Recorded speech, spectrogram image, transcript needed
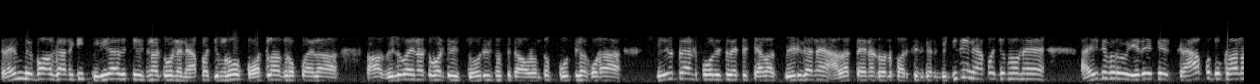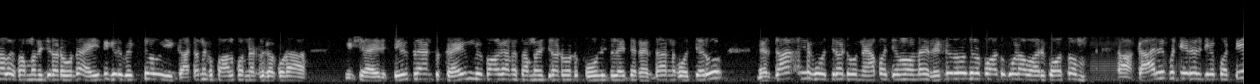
క్రైమ్ విభాగానికి ఫిర్యాదు చేసినటువంటి నేపథ్యంలో కోట్లాది రూపాయల విలువైనటువంటి స్టోరీస్ వచ్చి కావడంతో పూర్తిగా కూడా స్టీల్ ప్లాంట్ పోలీసులు అయితే చాలా స్పీడ్ గానే అలర్ట్ అయినటువంటి పరిస్థితి కనిపించింది. ఈ నేపథ్యంలోనే ఐదుగురు ఏదైతే స్క్రాప్ దుకాణాలకు సంబంధించినటువంటి ఐదుగురు వ్యక్తులు ఈ ఘటనకు పాల్పడినట్లుగా కూడా విషయ స్టీల్ ప్లాంట్ క్రైమ్ విభాగానికి సంబంధించినటువంటి పోలీసులు అయితే నిర్ధారణకు వచ్చారు. నిర్ధారణకు వచ్చినటువంటి నేపథ్యంలోనే రెండు రోజుల పాటు కూడా వారి కోసం కాలింపు చర్యలు చేపట్టి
